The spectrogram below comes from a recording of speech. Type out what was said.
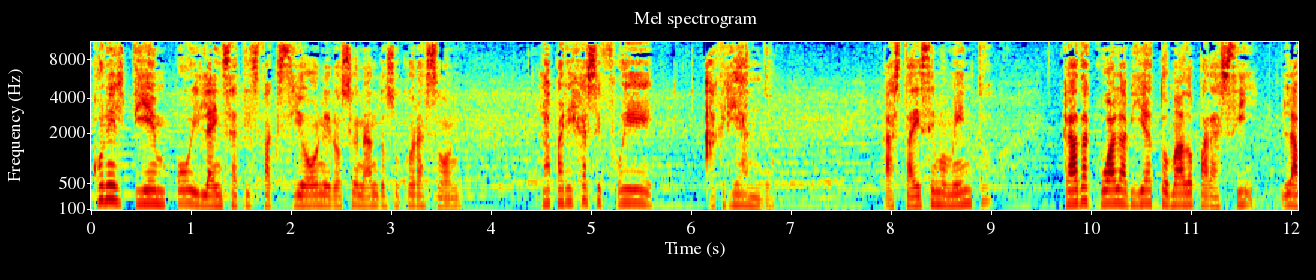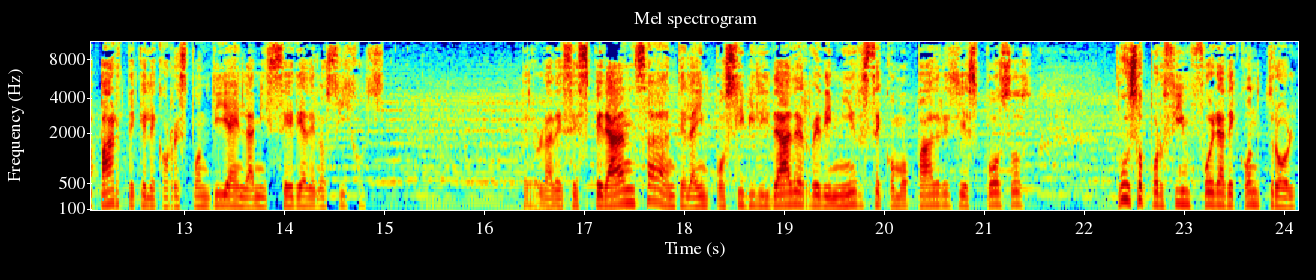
Con el tiempo y la insatisfacción erosionando su corazón, la pareja se fue agriando. Hasta ese momento, cada cual había tomado para sí la parte que le correspondía en la miseria de los hijos pero la desesperanza ante la imposibilidad de redimirse como padres y esposos puso por fin fuera de control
